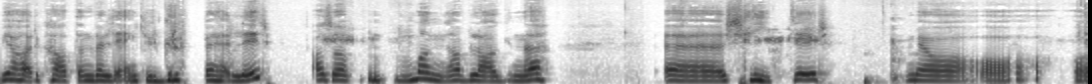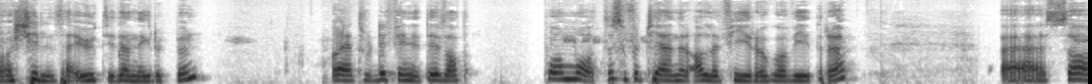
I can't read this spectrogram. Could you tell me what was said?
vi har ikke hatt en veldig enkel gruppe heller. Altså, mange av lagene eh, sliter med å, å, å, skille seg ut i denne gruppen. Og jeg tror definitivt at på en måte så fortjener alle fire å gå videre. Eh, så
